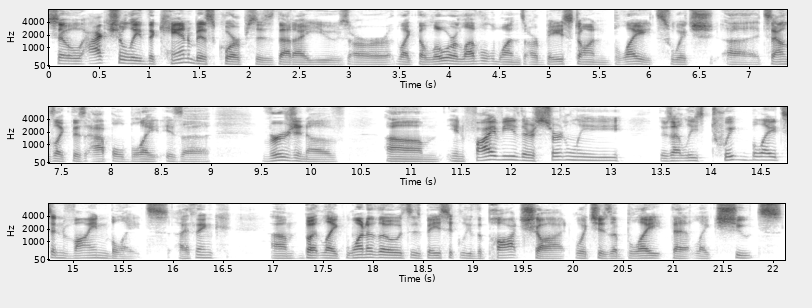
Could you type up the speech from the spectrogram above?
so actually, the cannabis corpses that I use are like the lower level ones are based on blights, which uh, it sounds like this apple blight is a version of. Um, in 5e, there's certainly there's at least twig blights and vine blights. I think, um, but like one of those is basically the pot shot, which is a blight that like shoots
